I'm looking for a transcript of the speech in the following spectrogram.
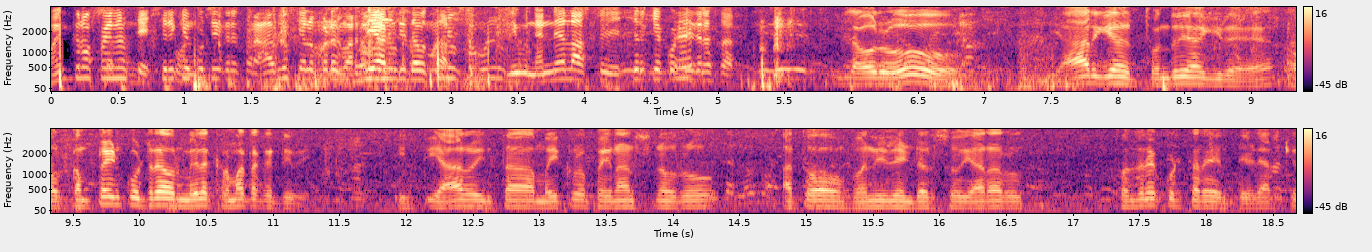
ಮೈಕ್ರೋ ಫೈನಾನ್ಸ್ ಎಚ್ಚರಿಕೆ ಕೊಟ್ಟಿದ್ರೆ ಸರ್, ಆದ್ರೂ ಕೆಲವು ಕಡೆ ವರದಿ ಆಗ್ತಿದ್ದಾವೆ ಸರ್. ನೀವು ನೆನ್ನೆಲ್ಲ ಅಷ್ಟು ಎಚ್ಚರಿಕೆ ಕೊಟ್ಟಿದ್ರೆ ಸರ್? ಇಲ್ಲ, ಅವರು ಯಾರಿಗೆ ತೊಂದರೆ ಆಗಿದೆ, ಅವ್ರು ಕಂಪ್ಲೇಂಟ್ ಕೊಟ್ಟರೆ ಅವ್ರ ಮೇಲೆ ಕ್ರಮ ತಗೋತೀವಿ ಇಂಥ ಯಾರು ಇಂಥ ಮೈಕ್ರೋ ಫೈನಾನ್ಸ್ನವರು ಅಥವಾ ಮನಿ ಲೆಂಡರ್ಸು ಯಾರು ತೊಂದರೆ ಕೊಡ್ತಾರೆ ಅಂತೇಳಿ, ಅದಕ್ಕೆ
